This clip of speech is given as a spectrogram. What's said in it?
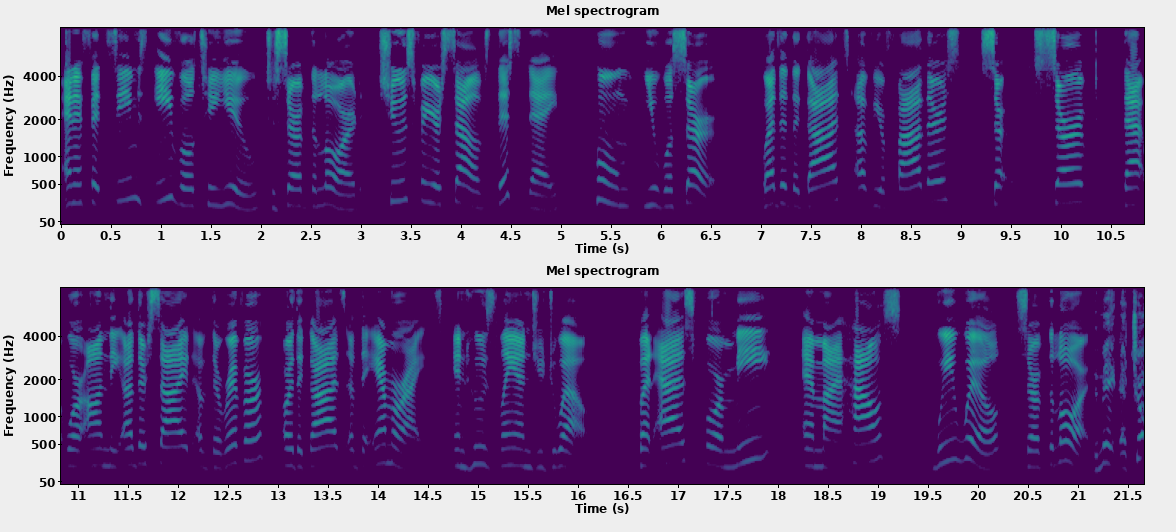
And if it seems evil to you to serve the Lord, choose for yourselves this day whom you will serve, whether the gods of your fathers ser- served that were on the other side of the river, or the gods of the Amorites in whose land you dwell. But as for me and my house, we will serve the Lord. We made that choice.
